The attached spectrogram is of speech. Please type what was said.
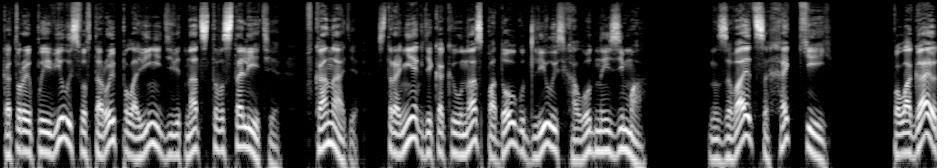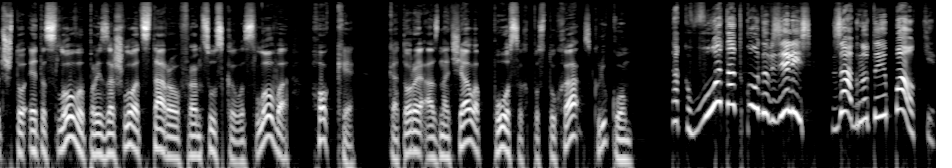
которая появилась во второй половине 19 столетия в Канаде, стране, где, как и у нас, подолгу длилась холодная зима. Называется хоккей. Полагают, что это слово произошло от старого французского слова «хокке», которое означало «посох пастуха с крюком». Так вот откуда взялись загнутые палки.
